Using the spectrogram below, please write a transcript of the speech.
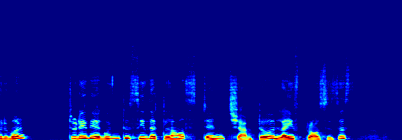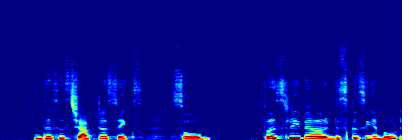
everyone. Today we are going to see the class 10 chapter life processes. This is chapter 6. So firstly we are discussing about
